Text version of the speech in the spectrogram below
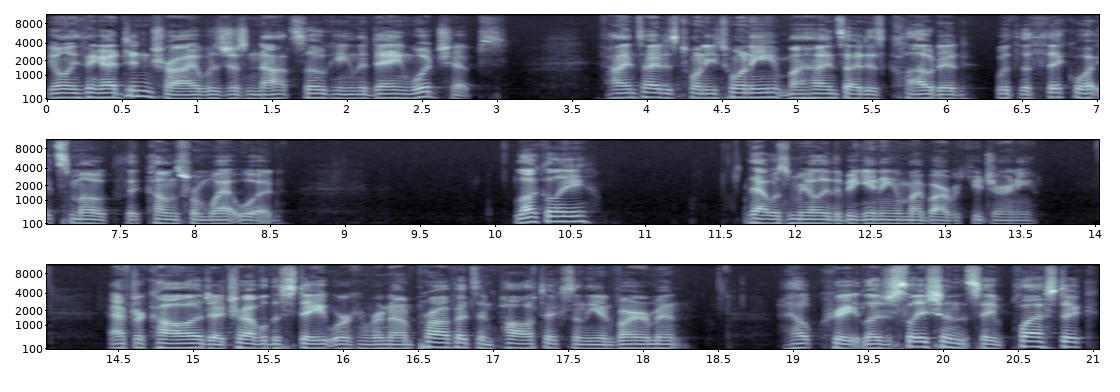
The only thing I didn't try was just not soaking the dang wood chips. If hindsight is 2020, my hindsight is clouded with the thick white smoke that comes from wet wood. Luckily, that was merely the beginning of my barbecue journey. After college, I traveled the state working for nonprofits in politics and the environment. I helped create legislation that saved plastic,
